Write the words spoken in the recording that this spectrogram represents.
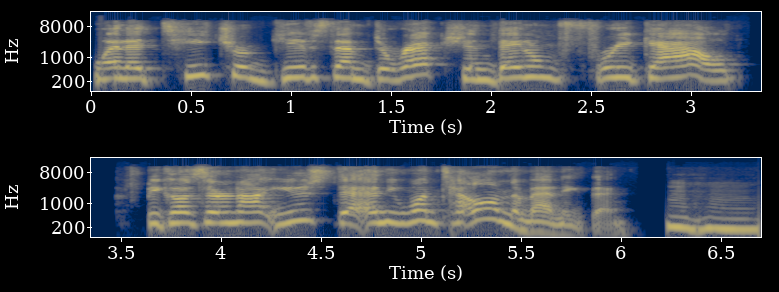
when a teacher gives them direction, they don't freak out because they're not used to anyone telling them anything. hmm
